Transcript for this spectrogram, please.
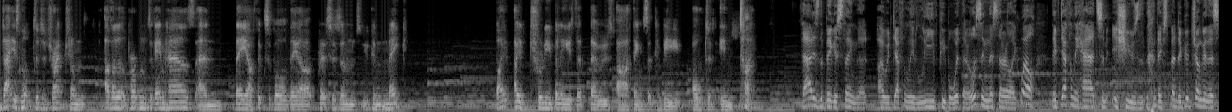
that is not to detract from other little problems the game has, and they are fixable. They are criticisms you can make. But I, I truly believe that those are things that can be altered in time. That is the biggest thing that I would definitely leave people with that are listening to this that are like, well, they've definitely had some issues. they've spent a good chunk of this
